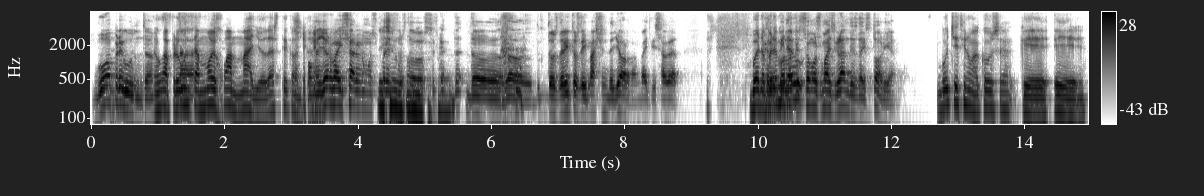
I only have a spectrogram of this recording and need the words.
Boa pregunta. É unha pregunta ah, moi Juan Mayo, daste conta. O mellor baixaron os prezos dos, do, do, dos dereitos de imaxe de Jordan, vai ti saber. Bueno, que pero mira, que son os máis grandes da historia. vou che dicir unha cousa que eh,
